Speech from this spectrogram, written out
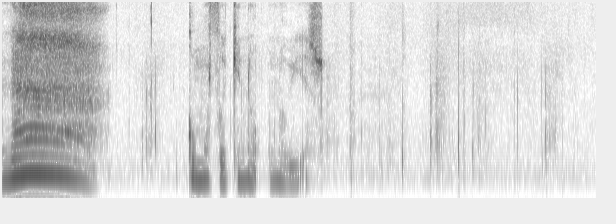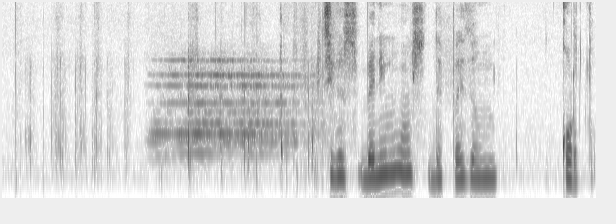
¡Nah! ¿Cómo fue que no, no vi eso? Chicos, venimos después de un corto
